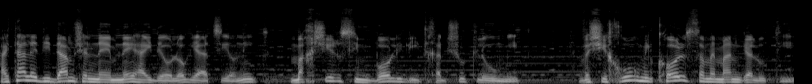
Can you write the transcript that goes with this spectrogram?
הייתה לדידם של נאמני האידיאולוגיה הציונית מכשיר סימבולי להתחדשות לאומית ושחרור מכל סממן גלותי,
